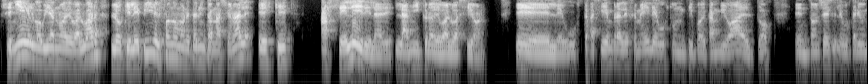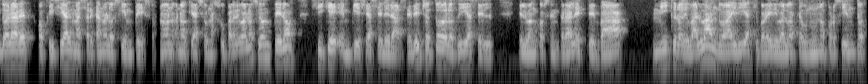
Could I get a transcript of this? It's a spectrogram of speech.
se niega el gobierno a devaluar. Lo que le pide el Fondo Monetario Internacional es que acelere la, la microdevaluación. Eh, le gusta siempre al FMI, le gusta un tipo de cambio alto, entonces le gustaría un dólar oficial más cercano a los 100 pesos, no, no, que haya una super devaluación, pero sí que empiece a acelerarse. De hecho, todos los días el, Banco Central este, va micro devaluando. Hay días que por ahí devalúa hasta un 1%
